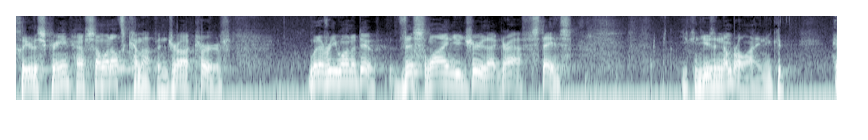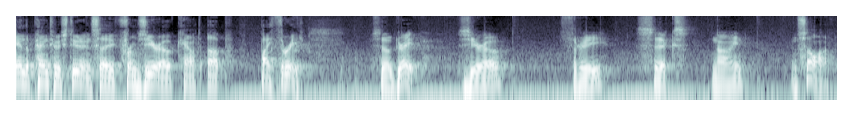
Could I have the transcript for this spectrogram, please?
Clear the screen, have someone else come up and draw a curve. Whatever you want to do. This line you drew, that graph, stays. You can use a number line. You could hand the pen to a student and say, from zero, count up by three. So great. Zero, three, six, nine, and so on.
